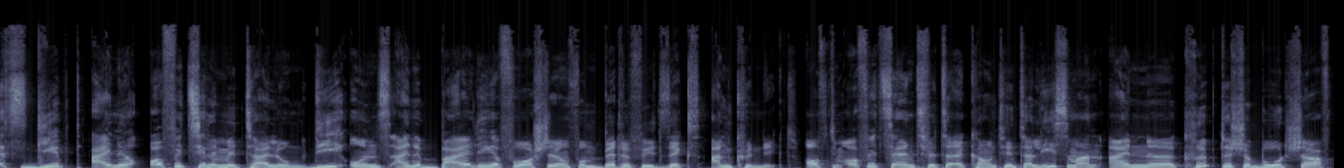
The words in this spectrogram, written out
Es gibt eine offizielle Mitteilung, die uns eine baldige Vorstellung von Battlefield 6 ankündigt. Auf dem offiziellen Twitter-Account hinterließ man eine kryptische Botschaft,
